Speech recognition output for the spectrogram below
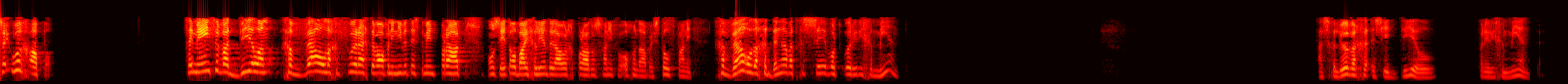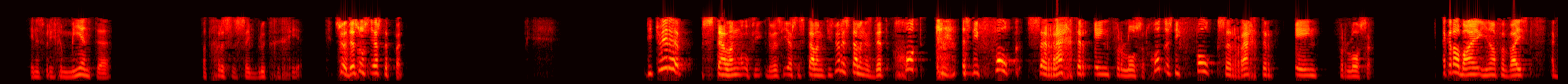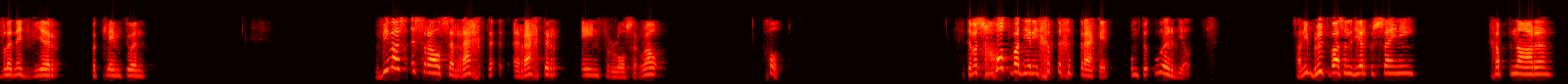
Sy oogappel. Sy mense wat deel aan geweldige voorregte waarvan die Nuwe Testament praat. Ons het al baie geleenthede daaroor gepraat. Ons gaan nie vanoggend daarby stil staan nie. Geweldige dinge wat gesê word oor hierdie gemeente. As gelowige is jy deel van hierdie gemeente. en is vir die gemeente wat Christus sy bloed gegee het. So, dis ons eerste punt. Die tweede stelling of die, dit was die eerste stelling, die tweede stelling is dit God is die volk se regter en verlosser. God is die volk se regter en verlosser. Ek het al baie hierna verwys. Ek wil dit net weer beklemtoon. Wie was Israel se regter regter en verlosser? Wel God. Dit was God wat deur Egipte getrek het om te oordeel. As daar nie bloed was in die deurkosyn nie, Egiptenare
